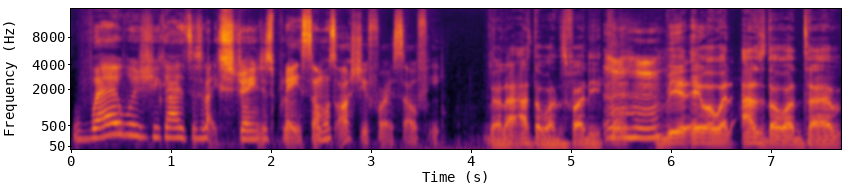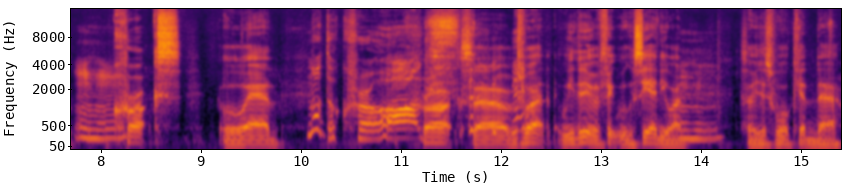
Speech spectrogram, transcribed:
where was you guys' like strangest place? Someone's asked you for a selfie. No, that Asda one's funny. Mm-hmm. Me and Awa went Asda one time. Crocs. When Not the Crocs. Crocs. Um, but we didn't even think we would see anyone. Mm-hmm. So we just walk in there.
